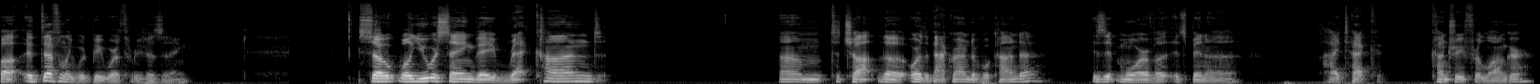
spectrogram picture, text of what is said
Well, it definitely would be worth revisiting. So, well, you were saying they retconned um T'Challa the or the background of Wakanda. Is it more of a? It's been a high tech country for longer.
